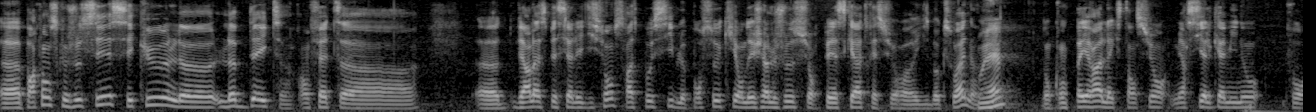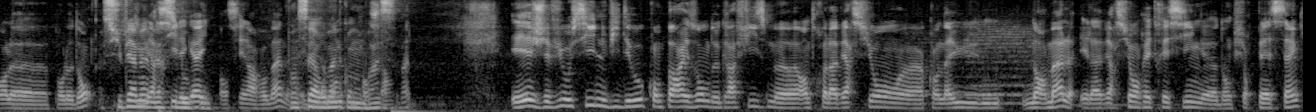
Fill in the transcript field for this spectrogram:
euh, par contre, ce que je sais, c'est que l'update, en fait, euh, euh, vers la spéciale édition sera possible pour ceux qui ont déjà le jeu sur PS4 et sur Xbox One. ouais, Donc, on payera l'extension. Merci El Camino pour le, pour le don. super, merci, merci, les gars, une pensée à Roman. Pensez à Roman qu'on embrasse. Et j'ai vu aussi une vidéo comparaison de graphisme entre la version qu'on a eue normale et la version ray tracing euh, donc sur PS5.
